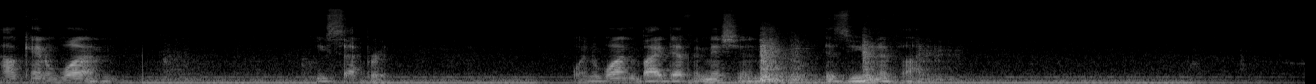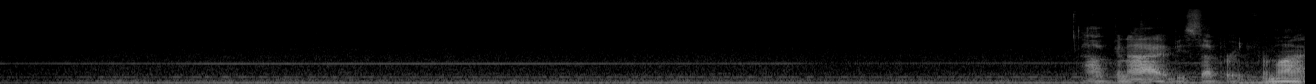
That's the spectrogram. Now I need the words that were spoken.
How can one be separate when one by definition is unified? How can I be separate from I?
